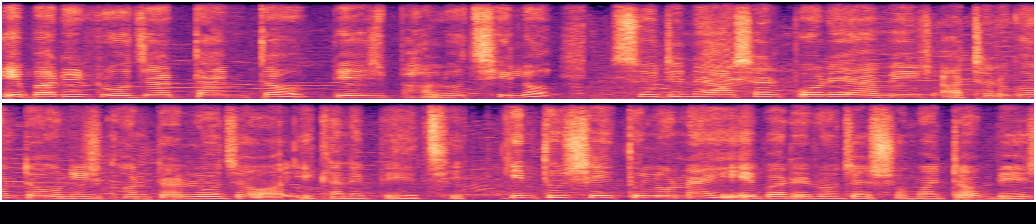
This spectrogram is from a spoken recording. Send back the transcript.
এবারের রোজার টাইমটাও বেশ ভালো ছিল। সুইডেনে আসার পরে আমি আঠারো ঘণ্টা, উনিশ ঘণ্টার রোজাও এখানে পেয়েছি। কিন্তু সেই তুলনায় এবারে রোজার সময়টাও বেশ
